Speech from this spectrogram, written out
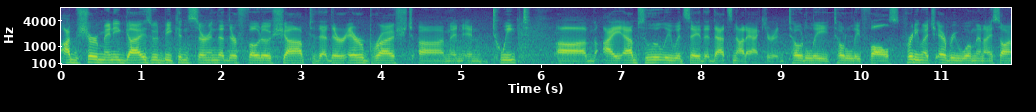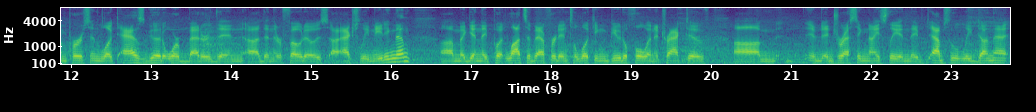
I'm sure many guys would be concerned that they're photoshopped, that they're airbrushed um, and, and tweaked. Um, I absolutely would say that that's not accurate. Totally, totally false. Pretty much every woman I saw in person looked as good or better than uh, than their photos uh, actually meeting them. Um, again, they put lots of effort into looking beautiful and attractive um, and, and dressing nicely, and they've absolutely done that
